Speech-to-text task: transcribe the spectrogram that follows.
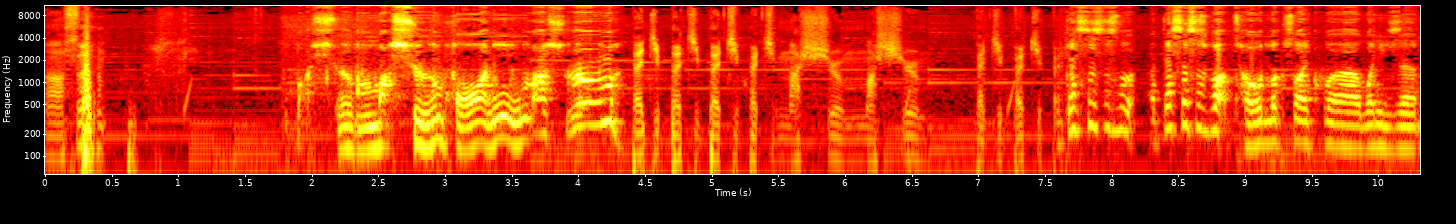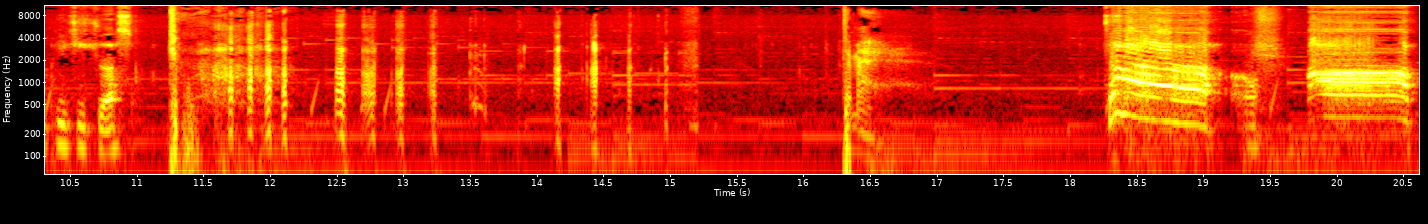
Awesome. Mushroom, mushroom, horny mushroom. Veggie, veggie, veggie, veggie, mushroom, mushroom. Veggie, veggie, I guess this is I guess this is what Toad looks like uh, when he's in Peach's dress. Tamah! Ta-da! Oh. Ah!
